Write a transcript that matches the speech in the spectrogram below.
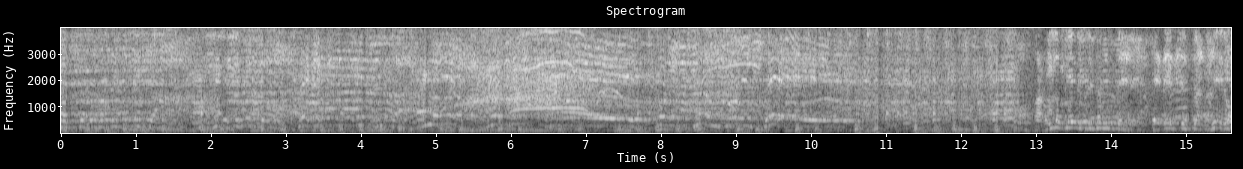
Ahí lo tiene precisamente en este extranjero,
